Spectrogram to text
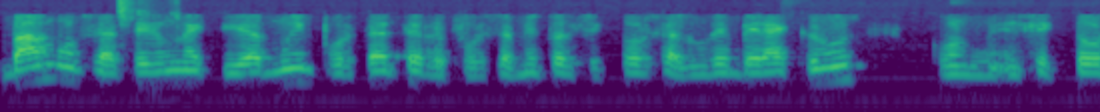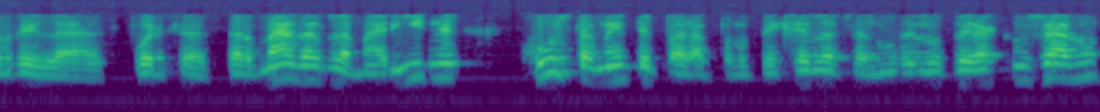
vamos a tener una actividad muy importante de reforzamiento del sector salud en Veracruz, con el sector de las Fuerzas Armadas, la Marina, justamente para proteger la salud de los veracruzanos,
